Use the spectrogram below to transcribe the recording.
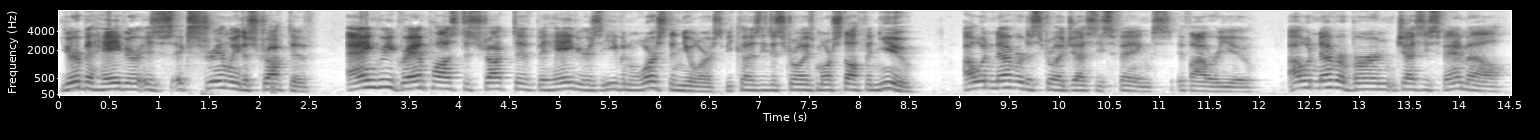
your behavior is extremely destructive. Angry Grandpa's destructive behavior is even worse than yours because he destroys more stuff than you. I would never destroy Jesse's things if I were you. I would never burn Jesse's fan mail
